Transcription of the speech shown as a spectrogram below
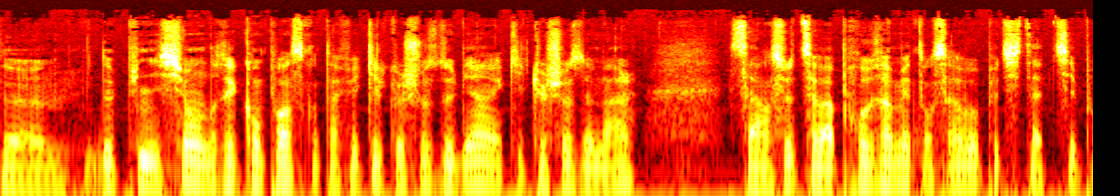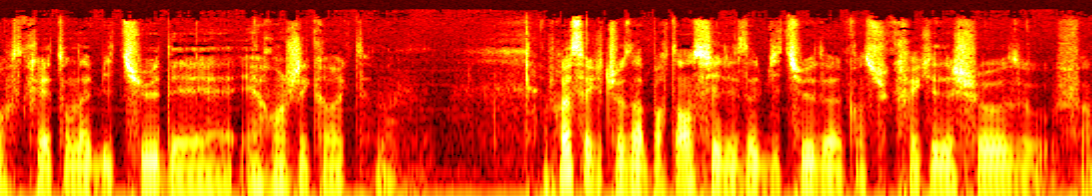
de, punition, de récompense quand t'as fait quelque chose de bien et quelque chose de mal. Ça, ensuite, ça va programmer ton cerveau petit à petit pour se créer ton habitude et, ranger correctement. Après, c'est quelque chose d'important aussi, les habitudes, quand tu crées des choses, ou enfin,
